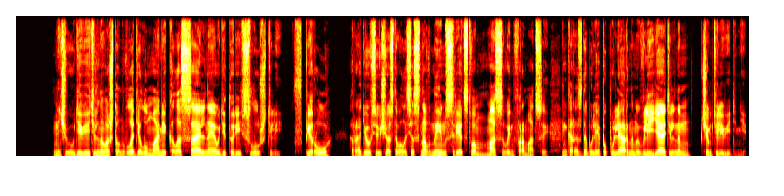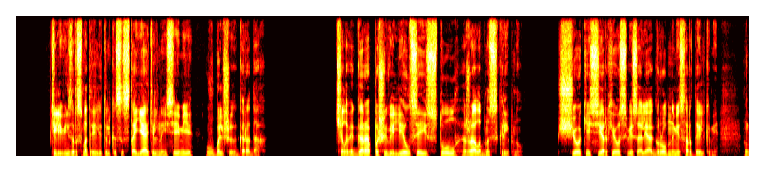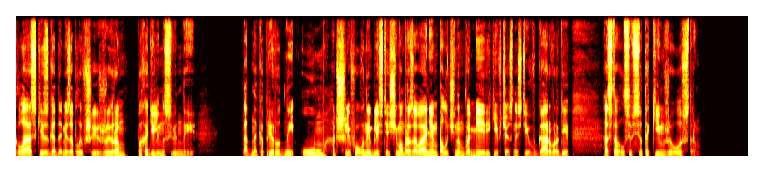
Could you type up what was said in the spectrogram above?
Ничего удивительного, что он владел умами колоссальной аудитории слушателей. В Перу радио все еще оставалось основным средством массовой информации, гораздо более популярным и влиятельным, чем телевидение. Телевизор смотрели только состоятельные семьи, в больших городах. Человек-гора пошевелился, и стул жалобно скрипнул. Щеки Серхио свисали огромными сардельками, глазки, с годами заплывшие жиром, походили на свиные. Однако природный ум, отшлифованный блестящим образованием, полученным в Америке, в частности в Гарварде, оставался все таким же острым.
